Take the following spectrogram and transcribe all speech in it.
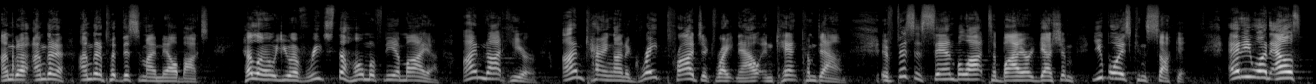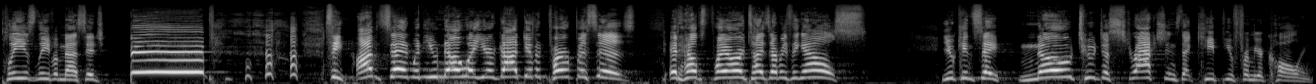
I'm gonna, I'm gonna, I'm gonna put this in my mailbox. Hello, you have reached the home of Nehemiah. I'm not here. I'm carrying on a great project right now and can't come down. If this is Sanballat, Tobiah, or Geshem, you boys can suck it. Anyone else, please leave a message. Beep! See, I'm saying when you know what your God given purpose is, it helps prioritize everything else. You can say no to distractions that keep you from your calling.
